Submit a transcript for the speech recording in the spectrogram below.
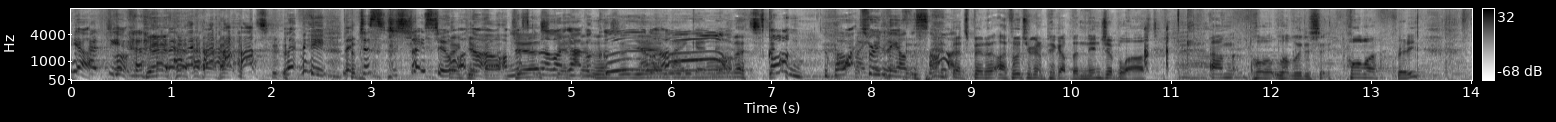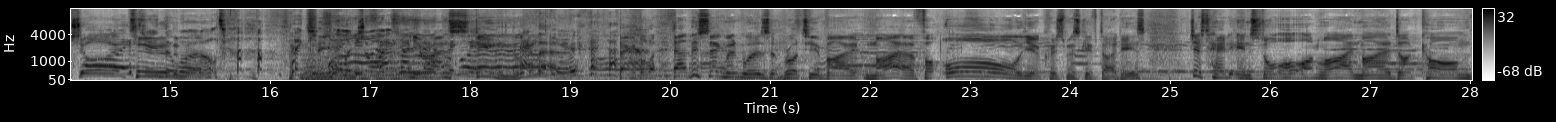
Yes, here. Look, let me let, just, just stay still. Thank Oh, you. no, Uh, I'm just, just going to like have a that- good. yeah, oh, a little bit more. That's it's gone right through to the other side. That's better. I thought you were going to pick up the Ninja Blast. Um, Paula, lovely to see. Paula, ready? Joy to the world. Thank you, See, Paula Joye. Your own sting. Look at Thank that. Thank you, Paula. Now, this segment was brought to you by Myer. For all your Christmas gift ideas, just head in store or online, myer.com.au.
